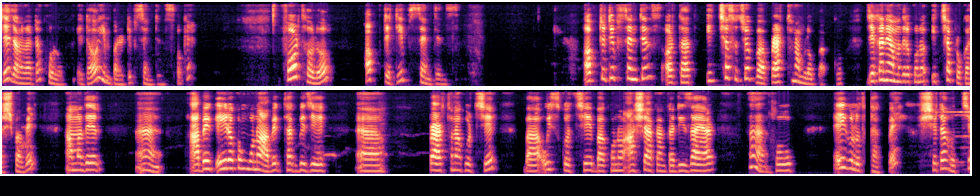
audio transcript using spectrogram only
যে জানালাটা খোলো। এটাও ইম্পারেটিভ সেন্টেন্স ওকে ফোর্থ হলো অপটেটিভ সেন্টেন্স অপটেটিভ সেন্টেন্স অর্থাৎ ইচ্ছাসূচক বা প্রার্থনামূলক বাক্য। যেখানে আমাদের কোনো ইচ্ছা প্রকাশ পাবে, আমাদের আবেগ, এইরকম কোনো আবেগ থাকবে যে প্রার্থনা করছে বা উইস করছে বা কোনো আশা, আকাঙ্ক্ষা, ডিজায়ার হ্যাঁ হোপ, এইগুলো থাকবে। সেটা হচ্ছে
